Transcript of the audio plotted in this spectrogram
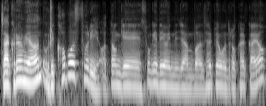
자 그러면 우리 커버 스토리 어떤 게 소개되어 있는지 한번 살펴보도록 할까요?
